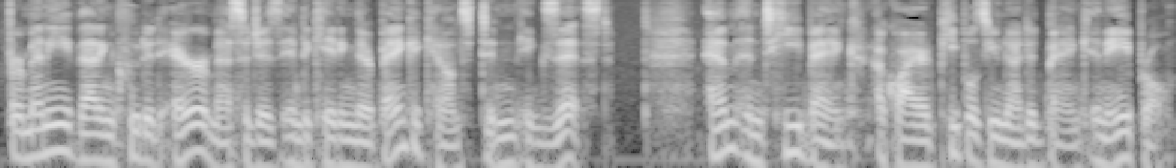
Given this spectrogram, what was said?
For many, that included error messages indicating their bank accounts didn't exist. M&T Bank acquired People's United Bank in April.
